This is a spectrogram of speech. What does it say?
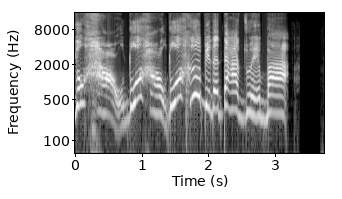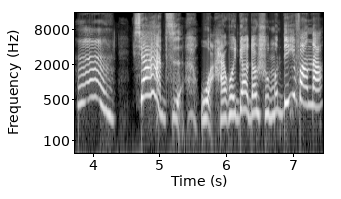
有好多好多特别的大嘴巴。嗯，下次我还会掉到什么地方呢？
